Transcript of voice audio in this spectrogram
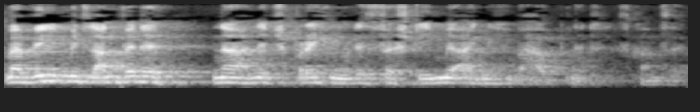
man will mit Landwirten na, nicht sprechen und das verstehen wir eigentlich überhaupt nicht, das Ganze.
